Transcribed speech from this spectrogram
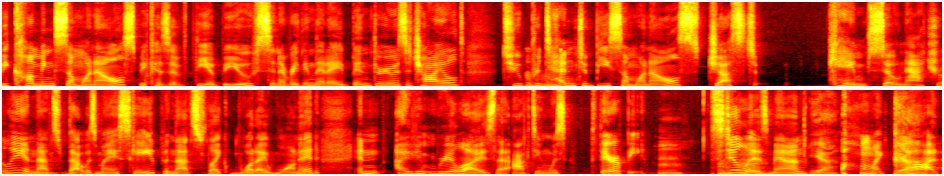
becoming someone else because of the abuse and everything that I had been through as a child to mm-hmm. pretend to be someone else just came so naturally and mm. that's that was my escape and that's like what I wanted and I didn't realize that acting was therapy. Mm. Still mm-hmm. is, man. Yeah. Oh my god, Yeah. god,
